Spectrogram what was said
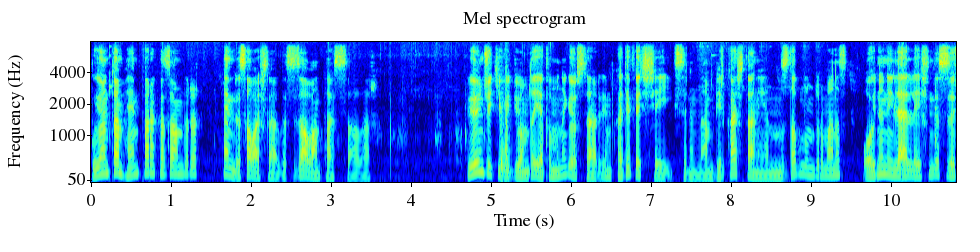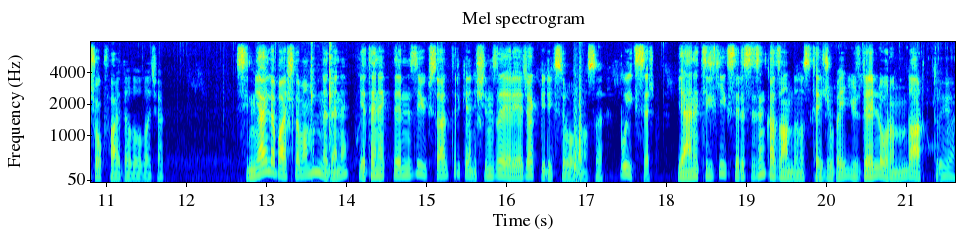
Bu yöntem hem para kazandırır hem de savaşlarda size avantaj sağlar. Bir önceki videomda yapımını gösterdiğim kadife çiçeği iksirinden birkaç tane yanınızda bulundurmanız oyunun ilerleyişinde size çok faydalı olacak. Simya ile başlamamın nedeni yeteneklerinizi yükseltirken işinize yarayacak bir iksir olması. Bu iksir, yani tilki iksiri sizin kazandığınız tecrübeyi %50 oranında arttırıyor.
